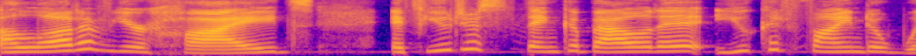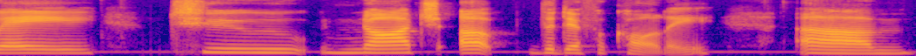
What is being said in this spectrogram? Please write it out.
a lot of your hides, if you just think about it, you could find a way to notch up the difficulty. Um,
